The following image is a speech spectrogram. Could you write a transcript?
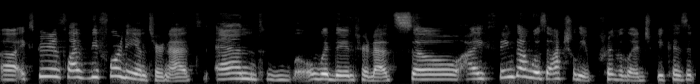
uh, experienced life before the internet and with the internet. So I think that was actually a privilege because it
